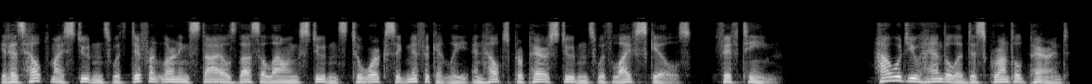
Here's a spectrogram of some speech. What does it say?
it has helped my students with different learning styles thus allowing students to work significantly and helps prepare students with life skills. 15. How would you handle a disgruntled parent?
